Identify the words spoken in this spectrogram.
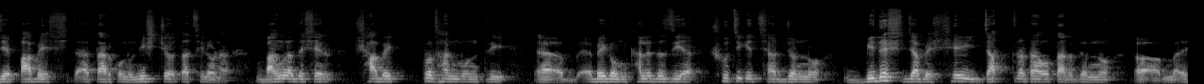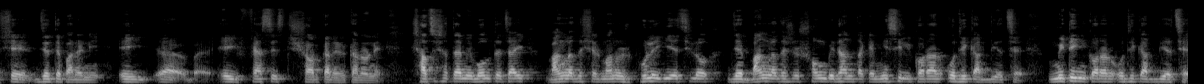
যে পাবে তার কোনো নিশ্চয়তা ছিল না। বাংলাদেশের সাবেক প্রধানমন্ত্রী বেগম খালেদা জিয়া সুচিকিৎসার জন্য বিদেশ যাবে, সেই যাত্রাটাও তার জন্য সে যেতে পারেনি এই এই ফ্যাসিস্ট সরকারের কারণে। সাথে সাথে আমি বলতে চাই, বাংলাদেশের মানুষ ভুলে গিয়েছিল যে বাংলাদেশের সংবিধান তাকে মিছিল করার অধিকার দিয়েছে, মিটিং করার অধিকার দিয়েছে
